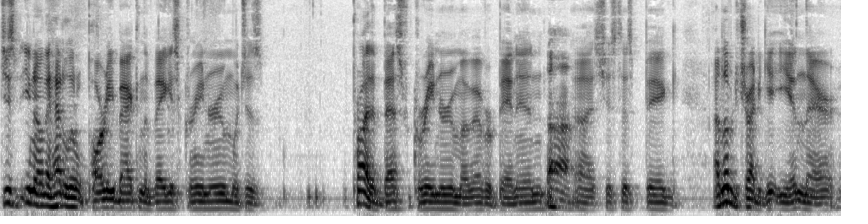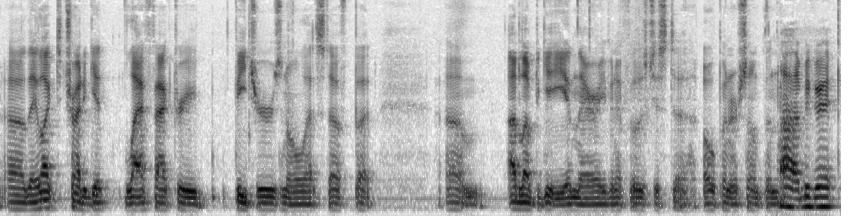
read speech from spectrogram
just you know, they had a little party back in the Vegas Green Room, which is probably the best green room I've ever been in. Uh-huh. Uh, it's just this big. I'd love to try to get you in there. Uh, they like to try to get Laugh Factory features and all that stuff, but um, I'd love to get you in there, even if it was just to open or something. Ah, that'd be great.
